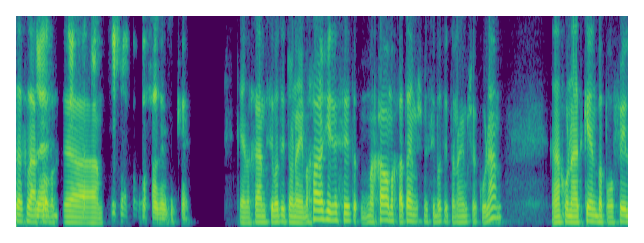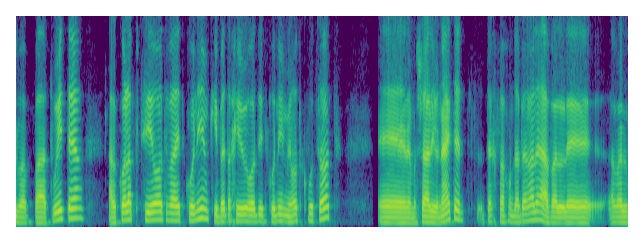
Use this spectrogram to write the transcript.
צריך לעקוב אחרי ה... צריך לעקוב אחרי זה, כן. כן, אחרי המסיבות עיתונאים. מחר, יש מחר או מחרתיים יש מסיבות עיתונאים של כולם, אנחנו נעדכן בפרופיל בטוויטר על כל הפציעות והעדכונים, כי בטח יהיו עוד עדכונים מעוד קבוצות, אה, למשל יונייטד, תכף אנחנו נדבר עליה, אבל, אה, אבל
